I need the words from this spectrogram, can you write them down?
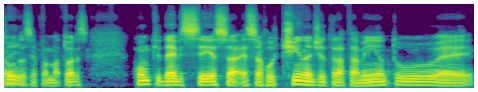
Ou das inflamatórias, como que deve ser essa, essa rotina de tratamento? É,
